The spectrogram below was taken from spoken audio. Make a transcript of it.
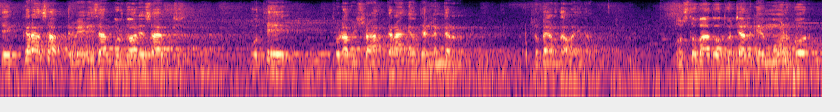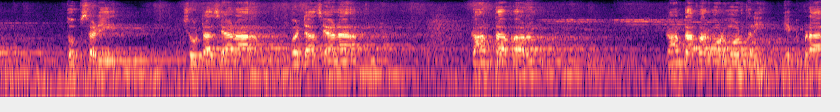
ਤੇ ਕਰਾ ਸਾਹਿਬ, ਤ੍ਰਿਵੇਣੀ ਸਾਹਿਬ, ਗੁਰਦੁਆਰੇ ਸਾਹਿਬ 'ਚ ਉੱਥੇ ਥੋੜਾ ਵਿਸ਼ਰਾਮ ਕਰਾਂਗੇ, ਉੱਥੇ ਲੰਗਰ ਦੁਪਹਿਰ ਦਾ ਹੋਏਗਾ। ਉਸ ਤੋਂ ਬਾਅਦ ਉੱਥੋਂ ਚੱਲ ਕੇ ਮੋਹਨਪੁਰ, ਧੁੱਪਸੜੀ, ਛੋਟਾ ਸਿਆਣਾ, ਵੱਡਾ ਸਿਆਣਾ, ਕਾਂਤਾ ਫਾਰਮ ਕਾਂਤਾ ਫਾਰਮ ਔਰ ਮੋਰਥਲੀ। ਇੱਕ ਪੜਾ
